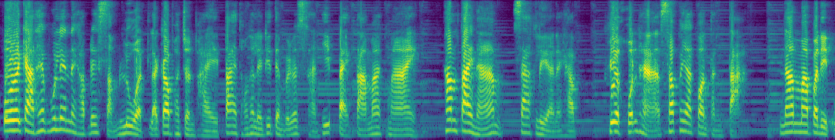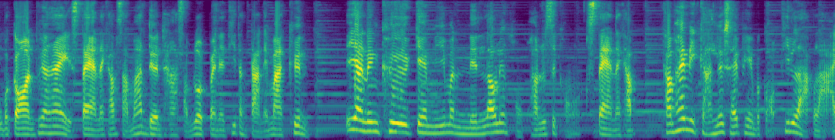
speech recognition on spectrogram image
โปรดกาศให้ผู้เล่นนะครับได้สำรวจและก็ผจญภัยใต้ท้องทะเลที่เต็มไปด้วยสถานที่แปลกตามากมายถ้ำใต้น้ำซากเรือนะครับ เพื่อค้นหาทรัพยากรต่างๆนำมาประดิษฐ์อุปกรณ์เพื่อให้สแตนนะครับสามารถเดินทางสำรวจไปในที่ต่างๆได้มากขึ้น อีกอย่างหนึ่งคือเกมนี้มันเน้นเล่าเรื่องของความรู้สึกของสแตนนะครับทำให้มีการเลือกใช้เพลงประกอบที่หลากหลาย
